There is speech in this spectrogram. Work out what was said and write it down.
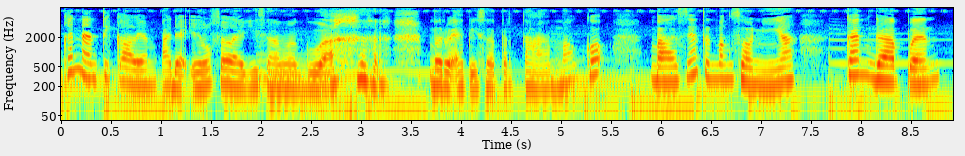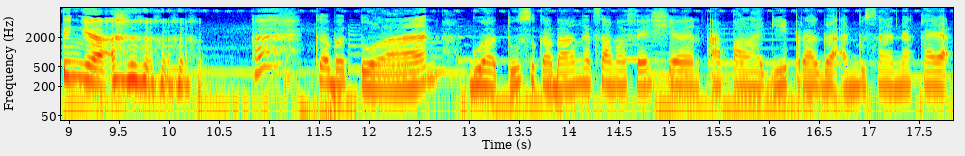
Kan nanti kalian pada ilfil lagi sama gue. Baru episode pertama kok bahasnya tentang Sonia kan gak penting ya Kebetulan gue tuh suka banget sama fashion Apalagi peragaan busana kayak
